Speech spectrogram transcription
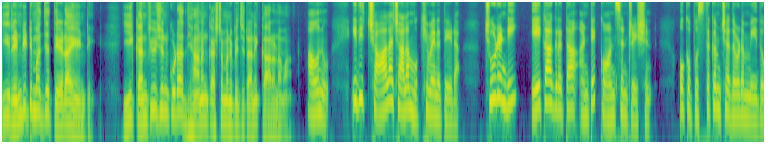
ఈ రెండిటి మధ్య తేడా ఏంటి? ఈ కన్ఫ్యూజన్ కూడా ధ్యానం కష్టమనిపించడానికి కారణమా? అవును. ఇది చాలా చాలా ముఖ్యమైన తేడా. చూడండి ఏకాగ్రత అంటే కాన్సంట్రేషన్ ఒక పుస్తకం చదవడం మీదో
